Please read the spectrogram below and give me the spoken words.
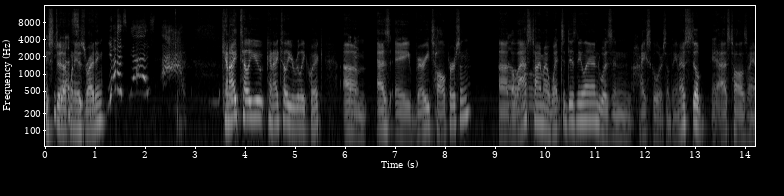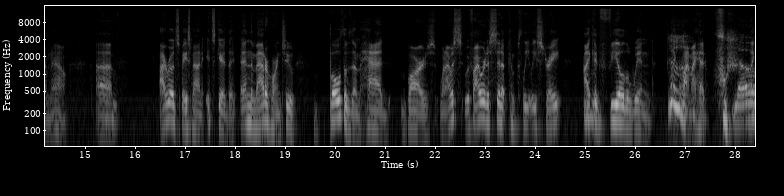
He stood up when he was writing. yes, yes. Ah! Can I tell you? Can I tell you really quick? Okay. Um, as a very tall person, uh, the last Oh. time I went to Disneyland was in high school or something, and I was still as tall as I am now. Um, Mhm. I rode Space Mountain. It scared the and the Matterhorn too. Both of them had bars. When I was, if I were to sit up completely straight, I Mhm. could feel the wind like by my head, whoosh, no, like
